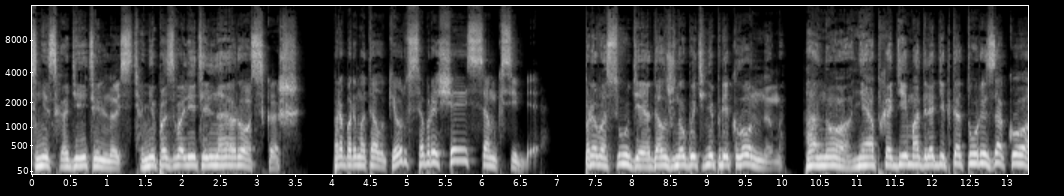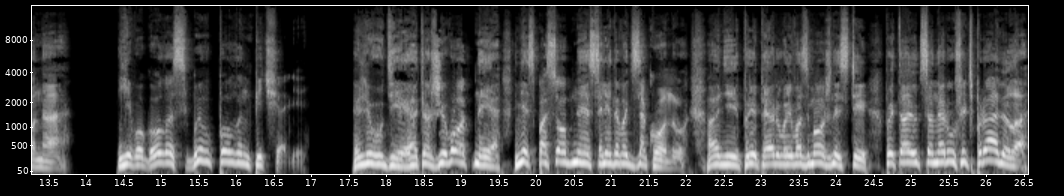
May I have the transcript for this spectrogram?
«Снисходительность – непозволительная роскошь», – пробормотал Кёрс, обращаясь сам к себе. «Правосудие должно быть непреклонным. Оно необходимо для диктатуры закона». Его голос был полон печали. «Люди — это животные, не способные следовать закону. Они при первой возможности пытаются нарушить правила,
